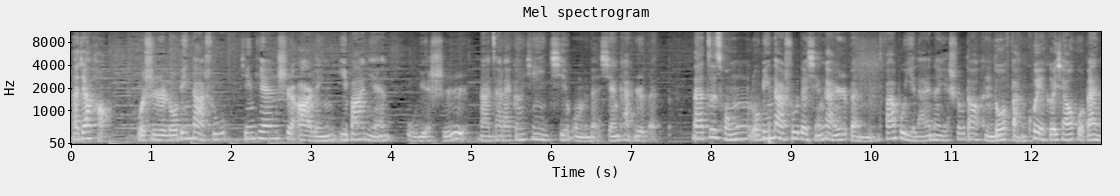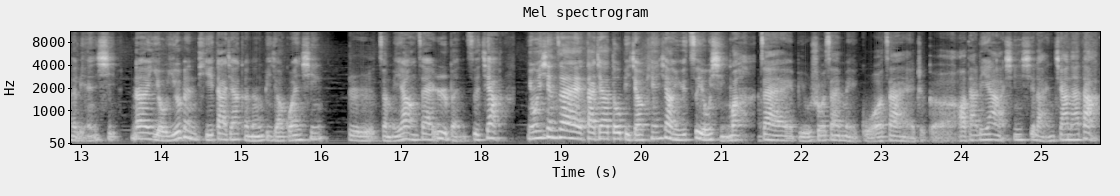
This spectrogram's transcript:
大家好，我是罗宾大叔。今天是二零一八年五月十日，那再来更新一期我们的闲侃日本。那自从罗宾大叔的闲侃日本发布以来呢，也收到很多反馈和小伙伴的联系。那有一个问题，大家可能比较关心，是怎么样在日本自驾？因为现在大家都比较偏向于自由行嘛，在比如说在美国，在这个澳大利亚、新西兰、加拿大，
